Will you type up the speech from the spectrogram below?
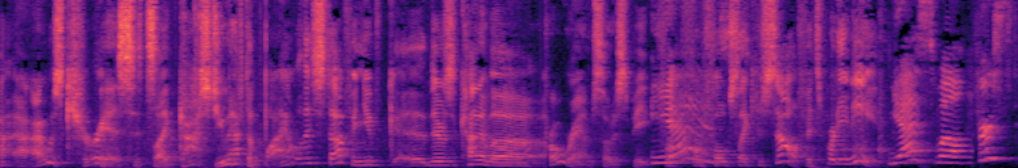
I was curious. It's like, gosh, do you have to buy all this stuff? And you've uh, there's kind of a program, so to speak, for, yes. for folks like yourself. It's pretty neat. Yes. Well, first,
